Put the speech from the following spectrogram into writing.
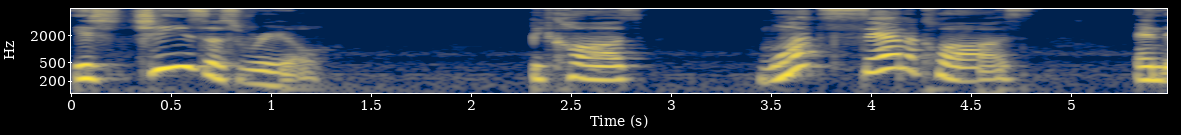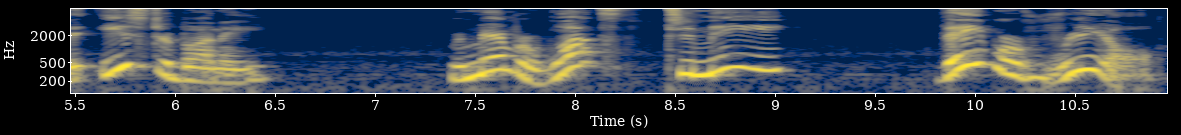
Is Jesus real? Because once Santa Claus and the Easter Bunny, remember, once to me, they were real.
